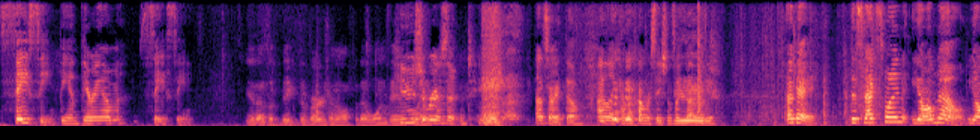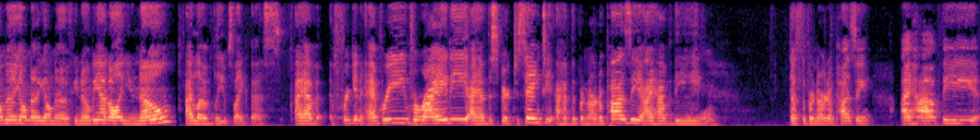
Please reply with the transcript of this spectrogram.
Sacy, the Anthurium Sacy. Yeah, that's a big diversion off of that one damn Huge plant. diversion. Huge. That's all right though. I like having conversations like that with you. Okay, this next one, y'all know, y'all know, y'all know, y'all know. If you know me at all, you know I love leaves like this. I have freaking every variety. I have the Spiritus Sancti. I have the Bernardo Pazzi. I have the one. that's the Bernardo Pazzi. I have the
